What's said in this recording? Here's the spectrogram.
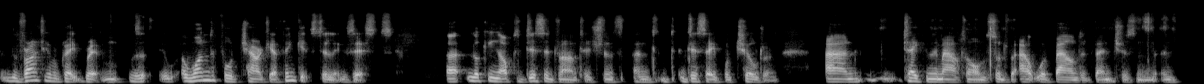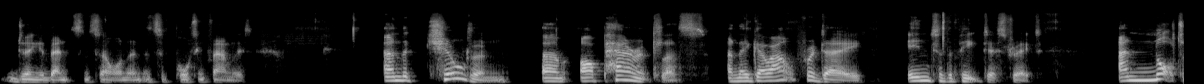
the Variety Club of Great Britain was a wonderful charity. I think it still exists, uh, looking after disadvantaged and, and disabled children and taking them out on sort of outward bound adventures and, and doing events and so on and, and, supporting families. And the children um, are parentless and they go out for a day into the Peak District, and not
